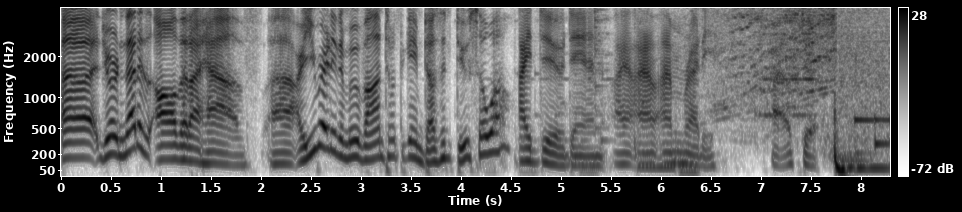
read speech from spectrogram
Uh, Jordan, that is all that I have. Uh, are you ready to move on to what the game doesn't do so well? I do, Dan. I, I I'm ready. All right, let's do it.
